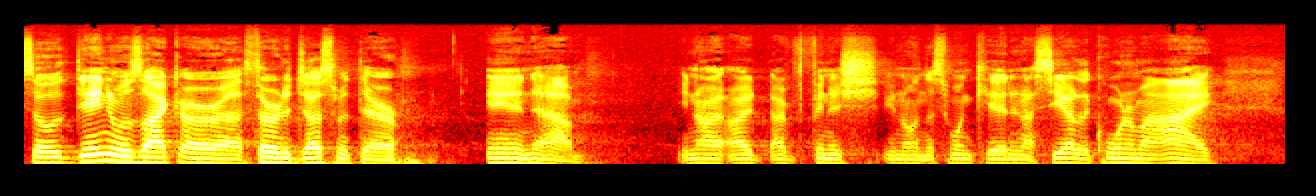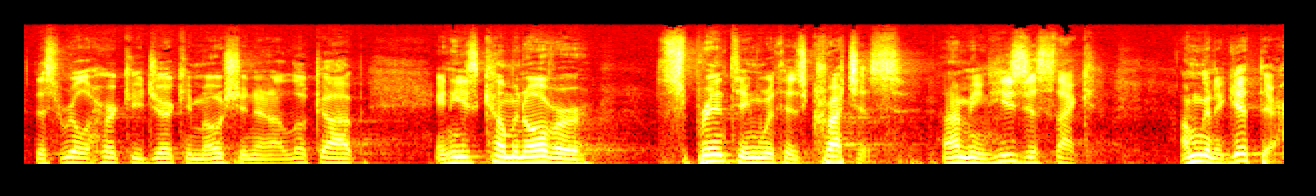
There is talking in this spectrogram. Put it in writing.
So Daniel was like our uh, third adjustment there. And, um, you know, I, I finish, you know, on this one kid, and I see out of the corner of my eye this real herky jerky motion, and I look up, and he's coming over sprinting with his crutches. I mean, he's just like, I'm going to get there.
